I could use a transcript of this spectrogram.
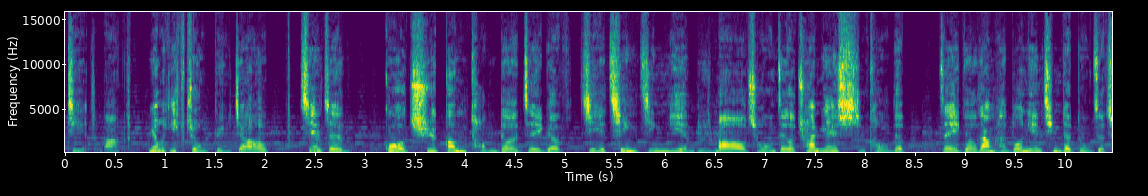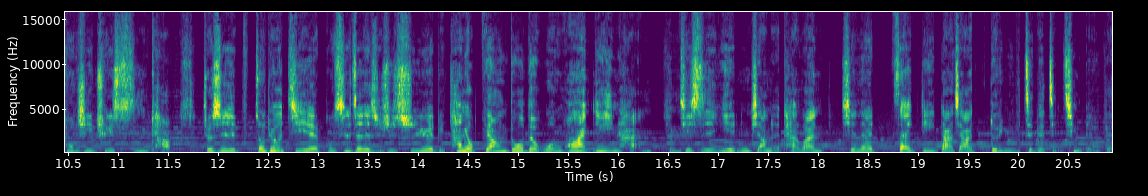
典啦，用一种比较借着过去共同的这个节庆经验嗯哦，从这个穿越时空的。这个让很多年轻的读者重新去思考，就是中秋节不是真的只是吃月饼，它有非常多的文化意涵，嗯其实也影响了台湾现在在地大家对于这个节庆的一个。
